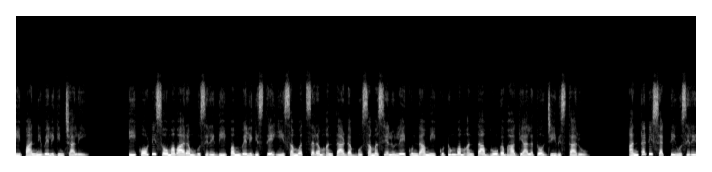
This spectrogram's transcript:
దీపాన్ని వెలిగించాలి. ఈ కోటి సోమవారం ఉసిరి దీపం వెలిగిస్తే ఈ సంవత్సరం అంతా డబ్బు సమస్యలు లేకుండా మీ కుటుంబం అంతా భోగభాగ్యాలతో జీవిస్తారు. అంతటి శక్తి ఉసిరి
